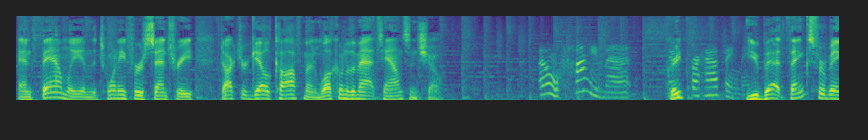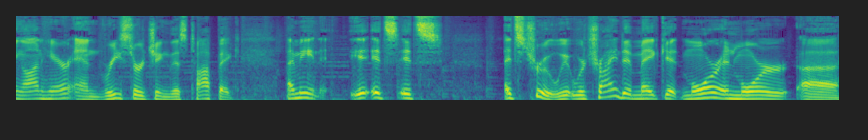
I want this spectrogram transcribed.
and Family in the 21st Century. Dr. Gayle Kaufman, welcome to the Matt Townsend Show. Oh, hi, Matt. Thanks Great. for having me. You bet. Thanks for being on here and researching this topic. I mean, it's it's it's true. We- We're trying to make it more and more uh,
